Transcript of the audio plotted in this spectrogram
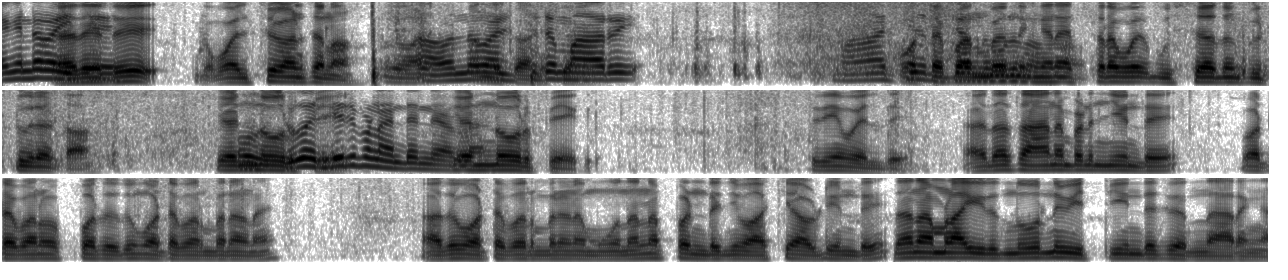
എങ്ങനെ റേറ്റ് അതായത് വലിച്ചു കാണിച്ചണോ? ആ, ഒന്ന് വലിച്ചിട്ട് മാറി മാറ്റി കോട്ടയപ്പറമ്പ് ഇങ്ങനെ എത്ര ബുഷായതും കിട്ടൂല കേട്ടോ. എണ്ണൂറ് ഇത് വലിയൊരു പ്ലാന്റ് തന്നെയാണ് എണ്ണൂറ് റുപ്യക്ക്. ഇത്രയും വലുത്. അതാ സാധനം പിടഞ്ഞുണ്ട് കോട്ടയപ്പറമ്പ് ഇപ്പുറത്ത് ഇതും കോട്ടയപ്പറമ്പനാണ് അത് കോട്ടയപ്പറമ്പനാണ് മൂന്നെണ്ണം ഇപ്പം ഉണ്ട് ഇനി ബാക്കി അവിടെ ഉണ്ട്. ഇതാണ് നമ്മൾ ആ ഇരുന്നൂറിന് വിറ്റീന്റെ ചെറുനാരങ്ങ.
